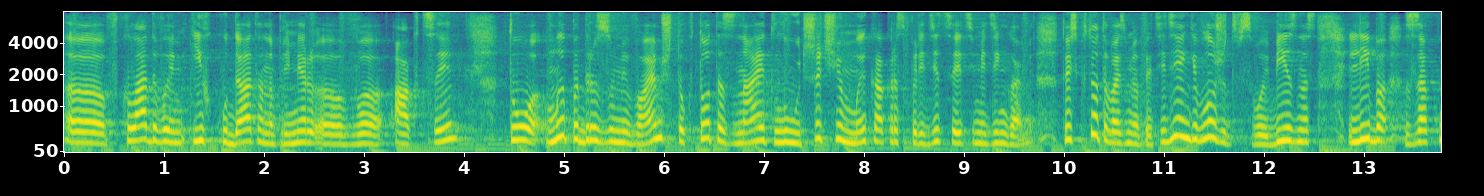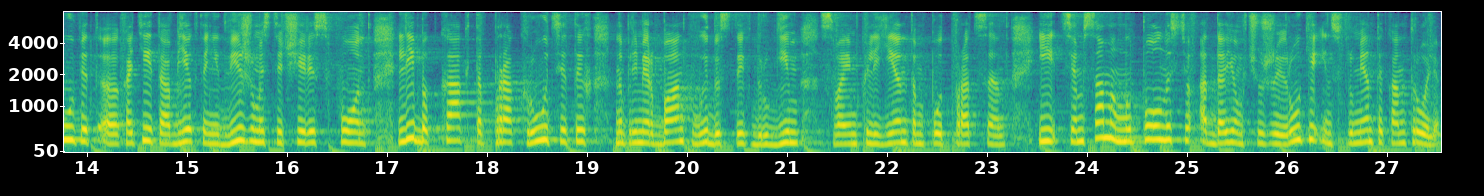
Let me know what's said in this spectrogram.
э, вкладываем их куда-то, например, э, в акции, то мы подразумеваем, что кто-то знает лучше, чем мы, как распорядиться этими деньгами. То есть кто-то возьмет эти деньги, вложит в свой бизнес, либо закупит э, какие-то объекты недвижимости через фонд, либо как-то прокрутит их, например, банк выдаст их другим своим клиентам под процент. И тем самым мы полностью отдаем в чужие руки инструменты контроля.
